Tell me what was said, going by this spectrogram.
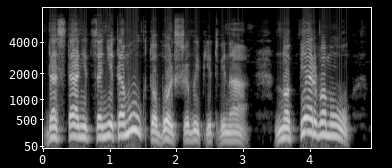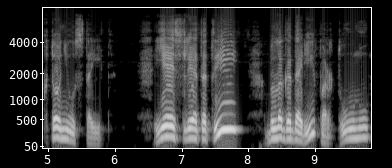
достанется не тому, кто больше выпьет вина, но первому, кто не устоит. Если это ты, благодари фортуну,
